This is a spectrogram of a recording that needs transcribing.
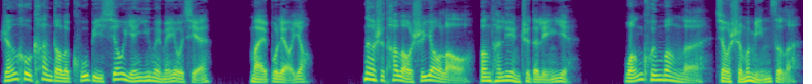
然后看到了苦比萧炎，因为没有钱买不了药，那是他老师药老帮他炼制的灵液。王坤忘了叫什么名字了。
